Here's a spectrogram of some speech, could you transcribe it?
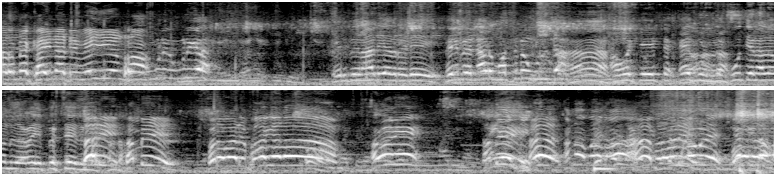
இடமே கை நாட்டி வெய்யன்றான். உங்களுக்கு உங்களுக்கு பெரிய பேர் நாடு யாரு ரெடி பெரிய பெரிய நாடு மொத்தமே உங்களுக்கு தான் ஆ. ஓகே கை போடுங்க பூத்தி என்ன வந்து நிறைய பெருசு. சரி தம்பி புறவாடு தம்பி அண்ணா புறவாடு. போகலாம்.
